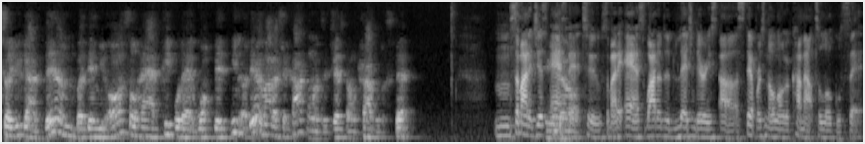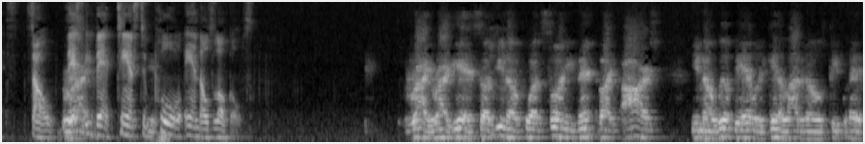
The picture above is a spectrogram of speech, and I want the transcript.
So you got them, but then you also have people that walk. That, you know, there are a lot of Chicagoans that just don't travel the step. Mm, somebody just You asked know. that too. Somebody asked, why do the legendary uh, steppers no longer come out to local sets? So this Right. event tends to Yeah. pull in those locals. Right, right, yeah. So you know, for for an event like ours, you know, we'll be able to get a lot of those people that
